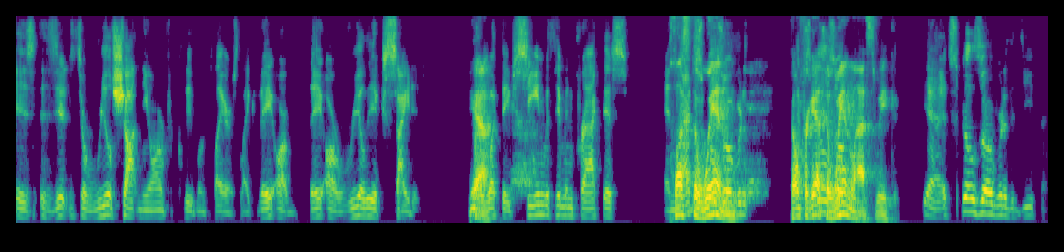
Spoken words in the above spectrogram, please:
is is it's a real shot in the arm for Cleveland players. Like they are they are really excited yeah. what they've seen with him in practice. And Plus the win. To, Don't forget the win over, last week. Yeah, it spills over to the defense.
